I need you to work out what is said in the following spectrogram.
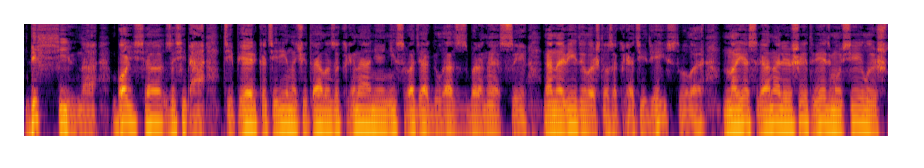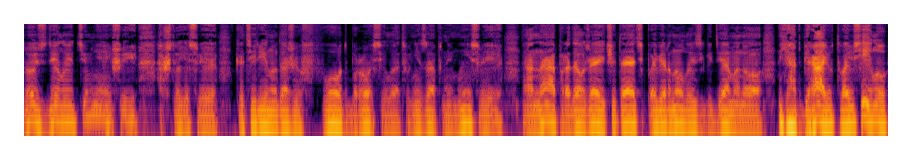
бессильно. Бойся за себя. Теперь Катерина читала заклинание, не сводя глаз с баронессы. Она видела, что заклятие действовало, но если она лишит ведьму силы, что сделает темнейший? А что, если Катерину даже в пот бросила от внезапной мысли? Она, продолжая читать, повернулась к демону. «Я отбираю твою силу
